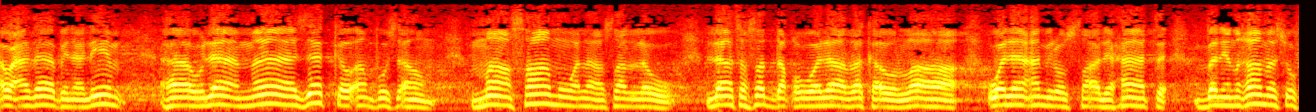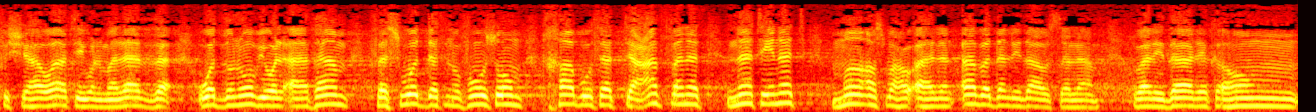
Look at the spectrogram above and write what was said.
أو عذاب أليم هؤلاء ما زكوا أنفسهم. ما صاموا ولا صلوا لا تصدقوا ولا ذكروا الله ولا عملوا الصالحات بل انغمسوا في الشهوات والملاذ والذنوب والآثام فاسودت نفوسهم خبثت تعفنت نتنت ما أصبحوا أهلا أبدا لدار السلام. ولذلك هم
